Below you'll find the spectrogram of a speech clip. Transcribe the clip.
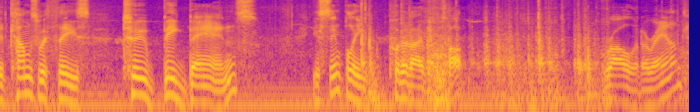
it comes with these two big bands. You simply put it over the top, roll it around,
